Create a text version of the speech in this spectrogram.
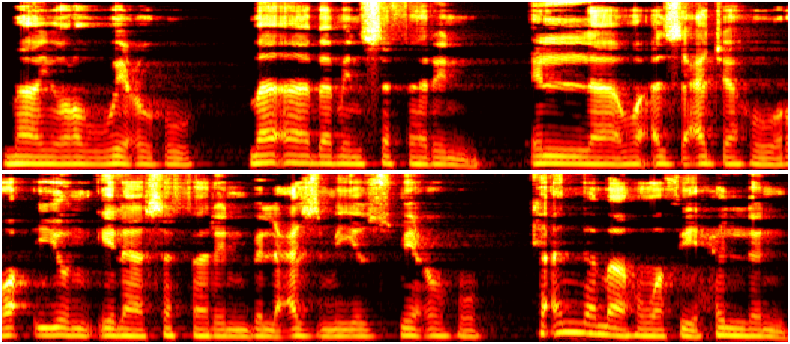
ما يروعه ما آب من سفر إلا وأزعجه رأي إلى سفر بالعزم يزمعه كأنما هو في حل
